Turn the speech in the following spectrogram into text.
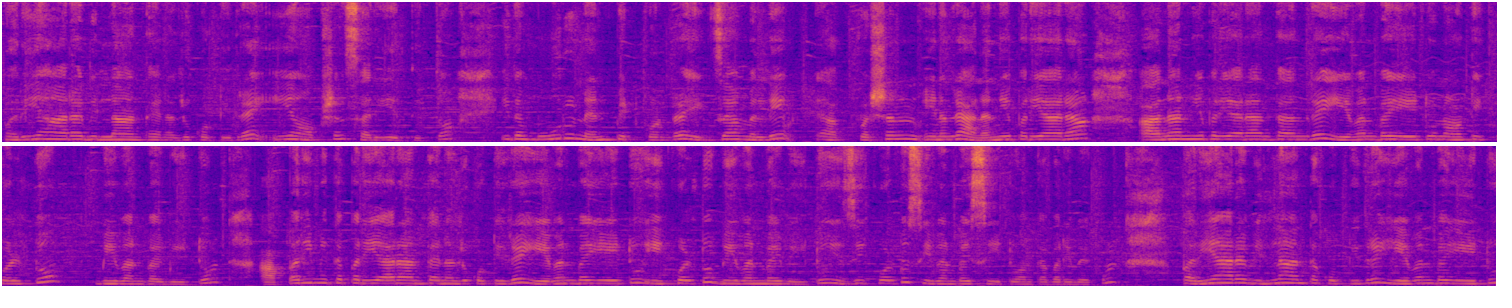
ಪರಿಹಾರವಿಲ್ಲ ಅಂತ ಏನಾದರೂ ಕೊಟ್ಟಿದ್ರೆ ಈ ಆಪ್ಷನ್ ಸರಿ ಇರ್ತಿತ್ತು. ಇದು ಮೂರು ನೆನಪಿಟ್ಕೊಂಡ್ರೆ ಎಕ್ಸಾಮಲ್ಲಿ ಕ್ವಶನ್ ಏನಂದರೆ ಅನನ್ಯ ಪರಿಹಾರ ಅನನ್ಯ ಪರಿಹಾರ ಅಂತ ಅಂದರೆ A one by A two not equal to B one by B two ಅಪರಿಮಿತ ಪರಿಹಾರ ಅಂತ ಏನಾದರೂ ಕೊಟ್ಟಿದ್ರೆ A one by A two equal to B one by B two is equal to C one by C two ಅಂತ ಬರಿಬೇಕು. ಪರಿಹಾರವಿಲ್ಲ ಅಂತ ಕೊಟ್ಟಿದ್ರೆ A one by A two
